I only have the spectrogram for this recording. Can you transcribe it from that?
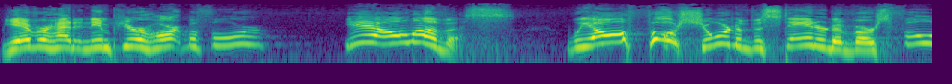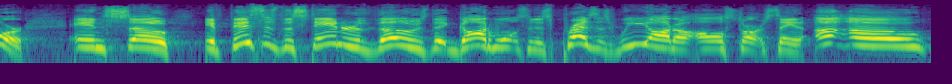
You ever had an impure heart before? Yeah, all of us. We all fall short of the standard of verse 4. And so, if this is the standard of those that God wants in His presence, we ought to all start saying, uh oh,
